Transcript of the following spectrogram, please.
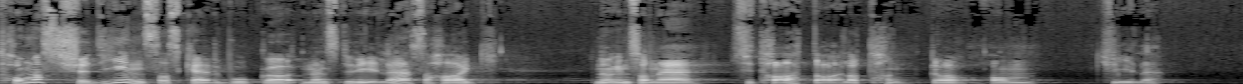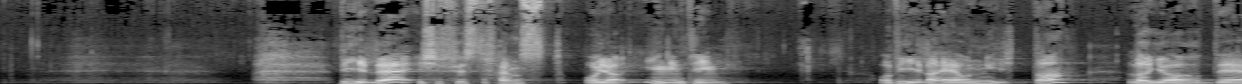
Thomas Sjødin, som har skrevet boka 'Mens du hviler', så har jeg noen sånne sitater eller tanker om hvile. Hvile ikke først og fremst å gjøre ingenting. Å hvile er å nyte eller gjøre det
